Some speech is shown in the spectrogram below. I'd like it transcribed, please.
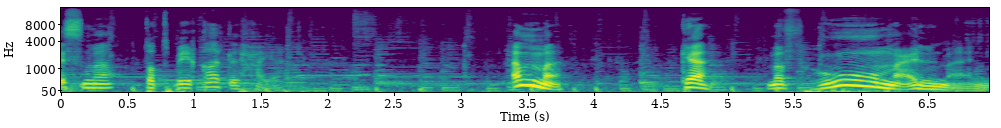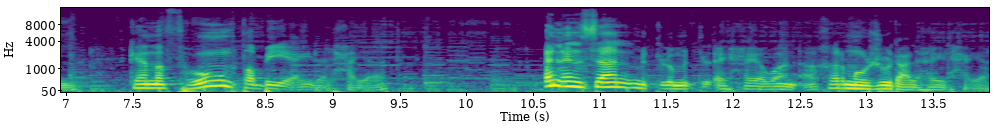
اسمها تطبيقات الحياة. أما كمفهوم علماني كمفهوم طبيعي للحياة الإنسان مثله مثل أي حيوان آخر موجود على هاي الحياة.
